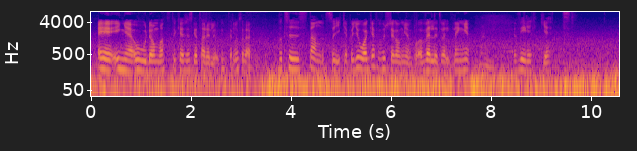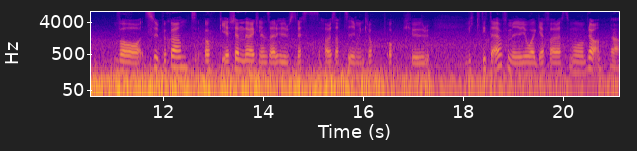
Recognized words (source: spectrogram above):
eh, inga ord om att du kanske ska ta det lugnt eller sådär. På tisdagen så gick jag på yoga för första gången på väldigt, väldigt länge. Mm. Vilket var superskönt och jag kände verkligen så hur stress har satt sig i min kropp och hur viktigt det är för mig att yoga för att må bra Ja.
